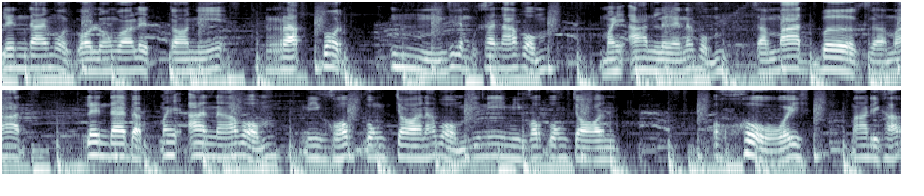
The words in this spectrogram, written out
เล่นได้หมดวอลลงวอลเล็ตตอนนี้ รับหมดอืมที่สำคัญนะครับผม ไม่อั้นเลยนะผมสามารถเบิกสามารถเล่นได้แบบไม่อั้นนะครับผมมีครบวงจรนะผมที่นี่มีครบวงจร โอ้โหมาดิครับ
